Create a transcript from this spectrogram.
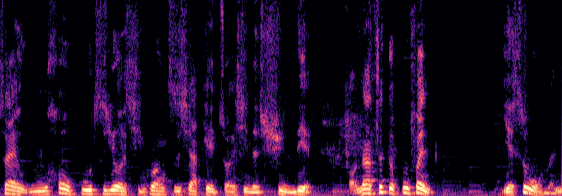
在无后顾之忧的情况之下，可以专心的训练，哦，那这个部分。也是我们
